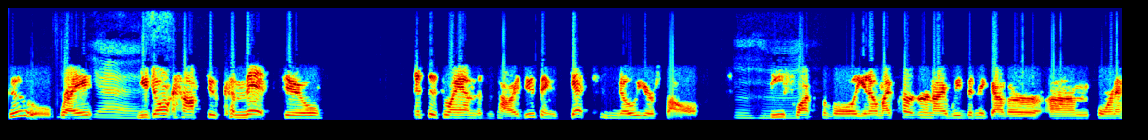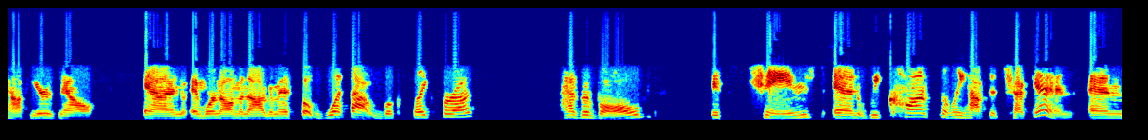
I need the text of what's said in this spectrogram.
who, right? Yes. You don't have to commit to this is who I am, this is how I do things. Get to know yourself. Mhm. Be flexible. You know, my partner and I, we've been together um, four and a half years now, and and we're non-monogamous. But what that looks like for us has evolved. It's changed, and we constantly have to check in and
